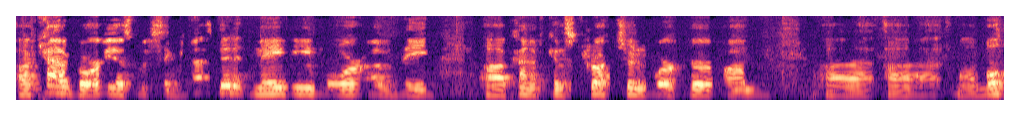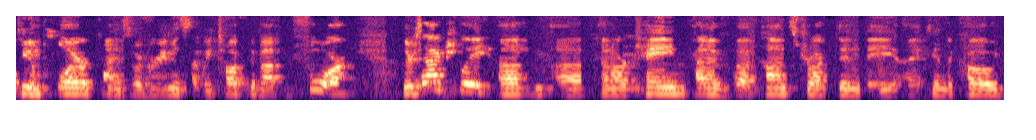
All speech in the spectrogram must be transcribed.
uh, category, as was suggested. It may be more of the uh, kind of construction worker, um, uh, uh, multi-employer kinds of agreements that we talked about before. There's actually um, uh, an arcane kind of uh, construct in the in the code,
